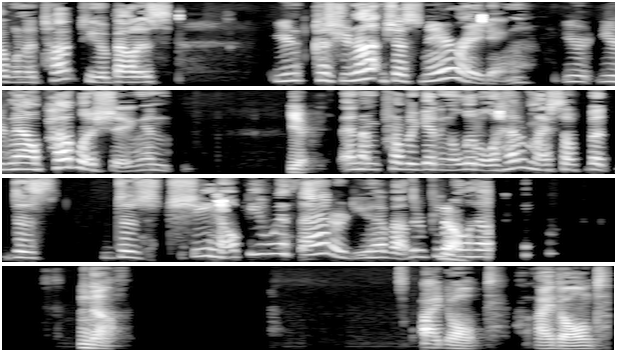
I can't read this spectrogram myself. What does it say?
I want to talk to you about is you're because you're not just narrating. You're you're now publishing and Yep. and I'm probably getting a little ahead of myself, but does does she help you with that or do you have other people help? You? No, I don't. I don't.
